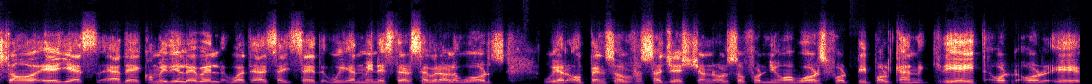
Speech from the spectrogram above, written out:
So uh, yes, at the committee level, what as I said, we administer several awards. We are open for suggestion also for new awards for people can create or or uh,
